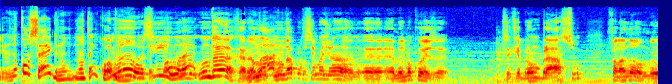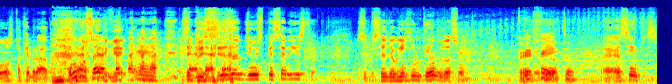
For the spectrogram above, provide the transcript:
ele não consegue, não, não tem como. não, tem assim, como, não, né? não dá, cara. Não Não, dá. não dá pra você imaginar. É, é a mesma coisa. Você quebrar um braço falar, não, meu osso tá quebrado. Você não consegue ver, cara. Você precisa de um especialista. Você precisa de alguém que entenda do assunto. Perfeito. É, é simples.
